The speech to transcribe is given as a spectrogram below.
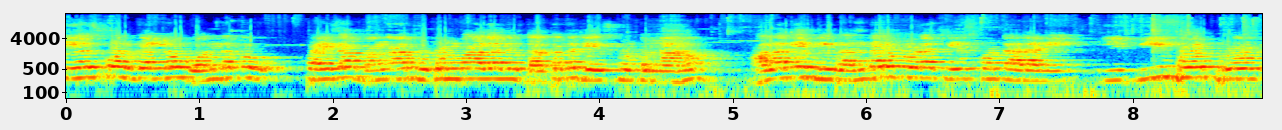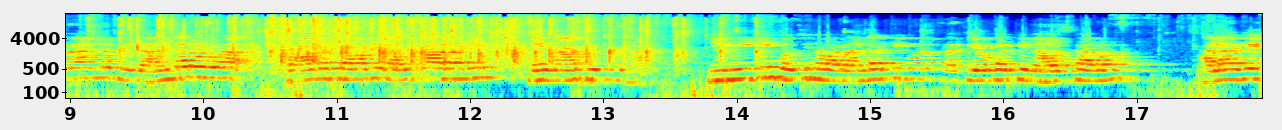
నియోజకవర్గంలో వందకు పైగా బంగారు కుటుంబాలను దత్తత చేసుకుంటున్నాను. అలాగే మీరందరూ కూడా చేసుకుంటారని ఈ బీ ఫోర్ ప్రోగ్రామ్లో మీరందరూ కూడా భాగస్వాములు అవుతారని నేను ఆశిస్తున్నాను. ఈ మీటింగ్ వచ్చిన వారందరికీ కూడా ప్రతి ఒక్కరికి నమస్కారం. అలాగే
